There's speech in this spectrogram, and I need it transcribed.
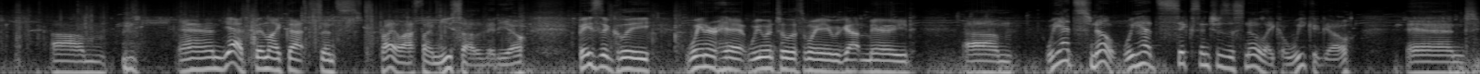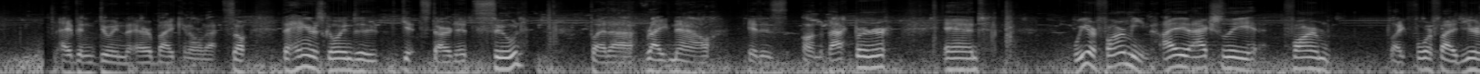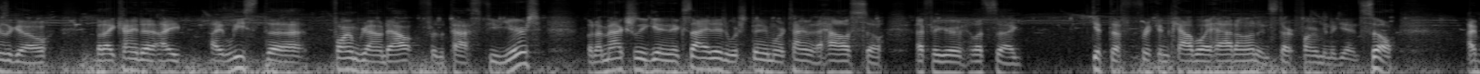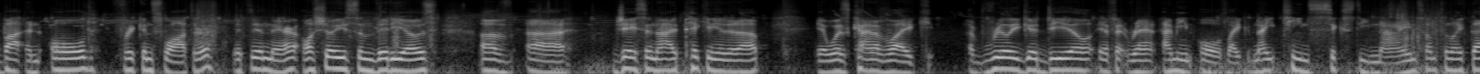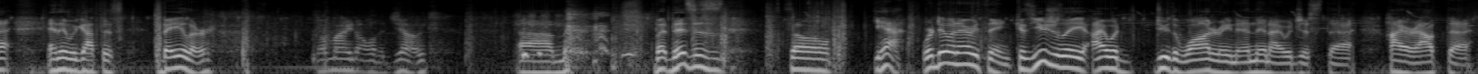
Um, and yeah, it's been like that since probably last time you saw the video. Basically, winter hit, we went to Lithuania, we got married. Um, we had snow. We had six inches of snow like a week ago. And I've been doing the air bike and all that. So the hangar's going to get started soon. But uh, right now, it is on the back burner. And we are farming. I actually farmed like four or five years ago, but I kind of I I leased the farm ground out for the past few years. But I'm actually getting excited. We're spending more time at the house, so I figure let's uh, get the freaking cowboy hat on and start farming again. So I bought an old freaking swather. It's in there. I'll show you some videos of uh, Jason and I picking it up. It was kind of like a really good deal if it ran, I mean old, like 1969, something like that. And then we got this baler. Don't mind all the junk. Um, but this is, so yeah, we're doing everything. Because usually I would do the watering and then I would just uh, hire out the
